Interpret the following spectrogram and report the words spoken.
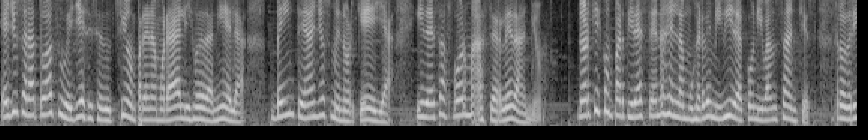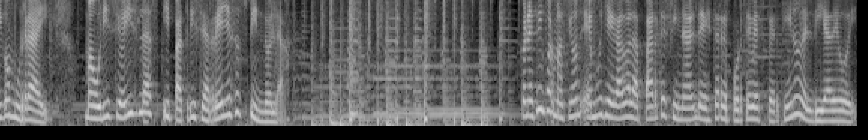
Ella usará toda su belleza y seducción para enamorar al hijo de Daniela, 20 años menor que ella, y de esa forma hacerle daño. Norquis compartirá escenas en La Mujer de mi Vida con Iván Sánchez, Rodrigo Murray, Mauricio Islas y Patricia Reyes Espíndola. Con esta información hemos llegado a la parte final de este reporte vespertino del día de hoy.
